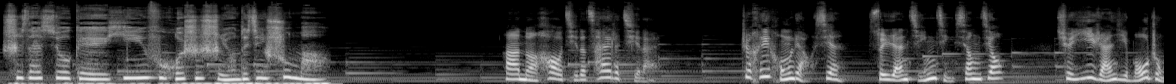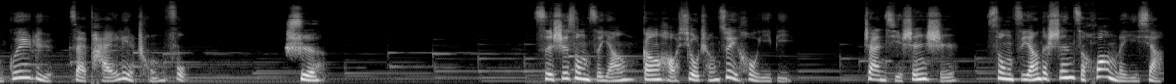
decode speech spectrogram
是在绣给茵茵复活时使用的禁术吗？阿暖好奇地猜了起来。这黑红两线虽然紧紧相交，却依然以某种规律在排列重复。是。此时，宋子阳刚好绣成最后一笔，站起身时，宋子阳的身子晃了一下，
